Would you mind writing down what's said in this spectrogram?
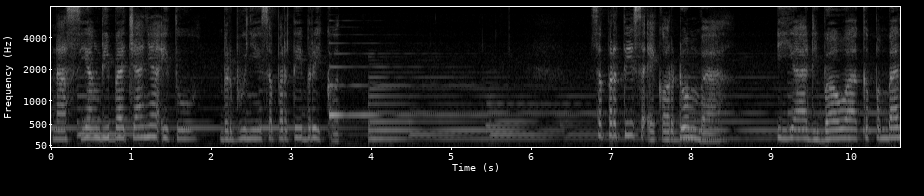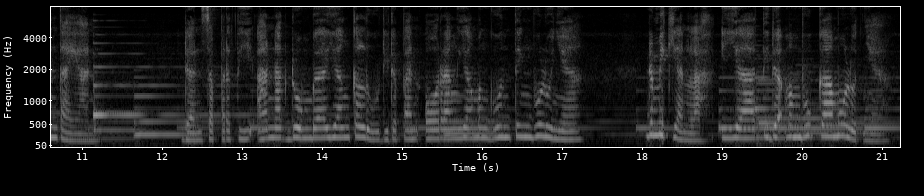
Nas yang dibacanya itu berbunyi seperti berikut: Seperti seekor domba, ia dibawa ke pembantaian dan seperti anak domba yang keluh di depan orang yang menggunting bulunya, demikianlah ia tidak membuka mulutnya.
